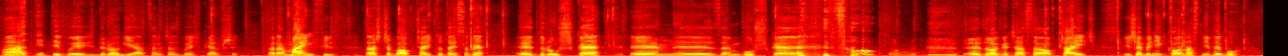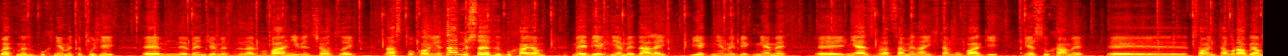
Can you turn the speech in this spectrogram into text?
A ty, ty byłeś drugi, a cały czas byłeś pierwszy. Dobra, minefield. Teraz trzeba obczaić tutaj sobie dróżkę, e, e, zębuszkę, co? E, drogę trzeba sobie obczaić i żeby nikt koło nas nie wybuchł, bo jak my wybuchniemy, to później em, będziemy zdenerwowani, więc trzeba tutaj na spokojnie. Tam już sobie wybuchają, my biegniemy dalej, biegniemy, biegniemy, e, nie zwracamy na nich tam uwagi, nie słuchamy e, co oni tam robią,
